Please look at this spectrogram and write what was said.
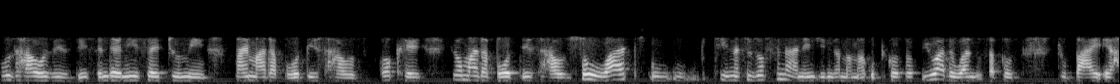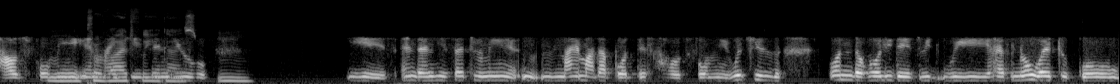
"Whose house is this?" and then he said to me, "My mother bought this house." Okay, your mother bought this house. So what? Tina because of you are the one who's supposed to buy a house for me and my kids for you and guys. you. Mm. Yes, and then he said to me, "My mother bought this house for me, which is on the holidays we we have nowhere to go,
